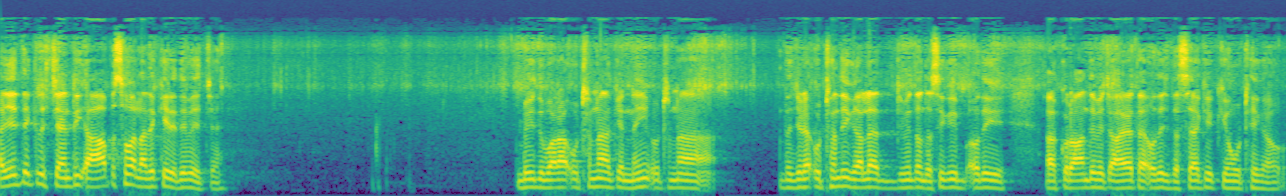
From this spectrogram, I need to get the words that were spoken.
ਅਜੇ ਤੇ ਕ੍ਰਿਸਚੀਅਨਟੀ ਆਪ ਸਵਾਲਾਂ ਦੇ ਘੇਰੇ ਦੇ ਵਿੱਚ ਹੈ। ਵੀ ਦੁਬਾਰਾ ਉੱਠਣਾ ਕਿ ਨਹੀਂ ਉੱਠਣਾ, ਤੇ ਜਿਹੜਾ ਉੱਠਣ ਦੀ ਗੱਲ ਹੈ, ਜਿਵੇਂ ਤੁਹਾਨੂੰ ਦੱਸੀ ਕਿ ਉਹਦੀ ਕੁਰਾਨ ਦੇ ਵਿੱਚ ਆਇਤ ਹੈ ਉਹਦੇ ਵਿੱਚ ਦੱਸਿਆ ਕਿ ਕਿਉਂ ਉੱਠੇਗਾ ਉਹ।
